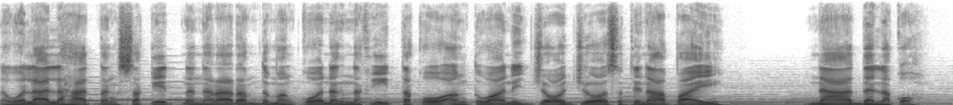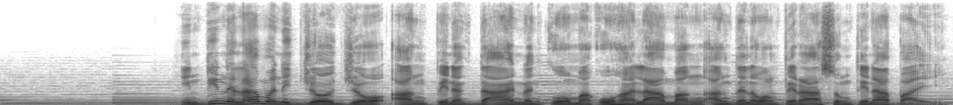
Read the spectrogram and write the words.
Nawala lahat ng sakit na nararamdaman ko nang nakita ko ang tuwa ni Jojo sa tinapay na dala ko. Hindi nalaman ni Jojo ang pinagdaanan ko makuha lamang ang dalawang pirasong tinapay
